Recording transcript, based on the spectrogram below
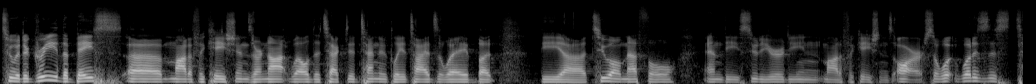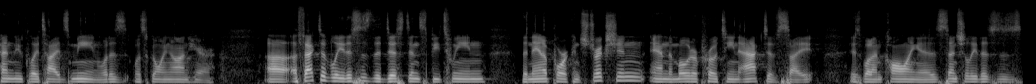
to a degree, the base modifications are not well detected 10 nucleotides away, but the 2-O-methyl uh, and the pseudouridine modifications are. So what, what does this 10 nucleotides mean? What is, what's going on here? Uh, effectively, this is the distance between the nanopore constriction and the motor protein active site, is what I'm calling it. Essentially, this is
